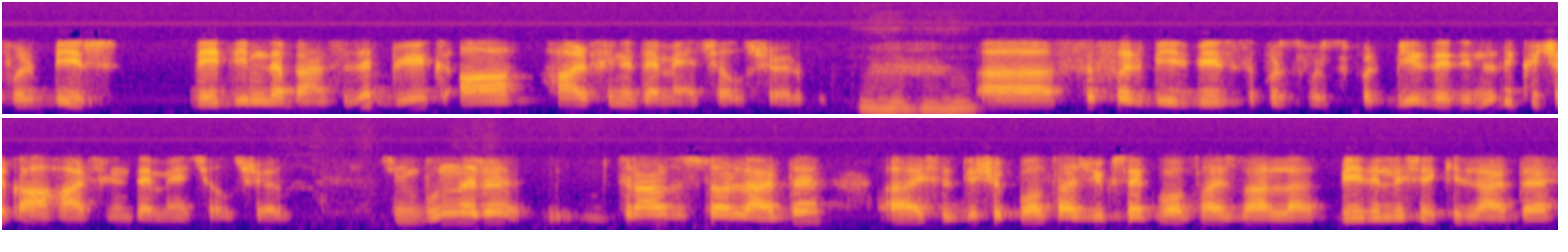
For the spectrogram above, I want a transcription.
00 01 dediğimde ben size büyük A harfini demeye çalışıyorum. Hı hı. 0 1 1 0 0 0 1 dediğimde küçük A harfini demeye çalışıyorum. Şimdi bunları transistörlerde işte düşük voltaj, yüksek voltajlarla belirli şekillerde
